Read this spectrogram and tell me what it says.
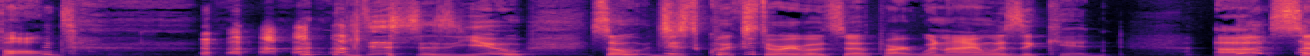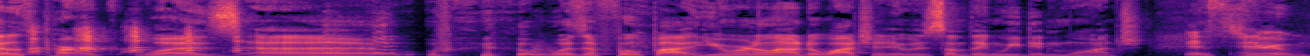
fault. this is you. So, just quick story about South Park. When I was a kid, uh, South Park was uh, was a faux pas. You weren't allowed to watch it. It was something we didn't watch. It's And- true.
